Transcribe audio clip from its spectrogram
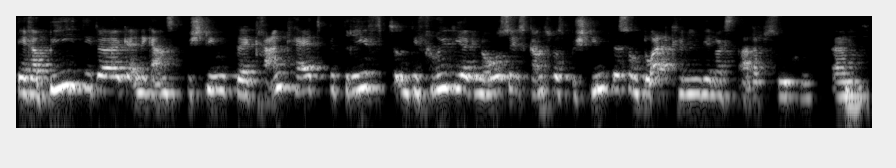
Therapie, die da eine ganz bestimmte Krankheit betrifft und die Frühdiagnose ist ganz was Bestimmtes und dort können wir nach Startups suchen. Ähm, mhm.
